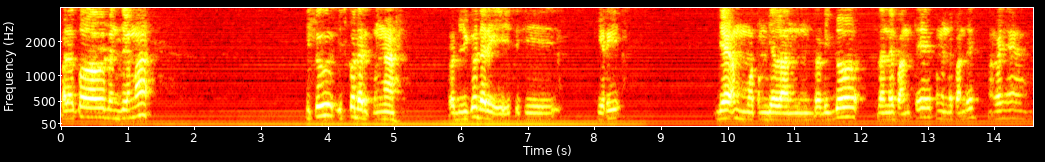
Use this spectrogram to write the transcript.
pada gol Benzema itu Isco dari tengah Rodrigo dari sisi kiri. Dia memotong jalan Rodrigo dan Levante pemain Levante. Makanya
